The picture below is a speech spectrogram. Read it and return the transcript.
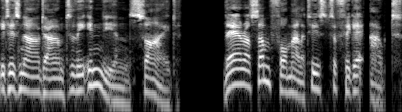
It is now down to the Indian side. There are some formalities to figure out,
